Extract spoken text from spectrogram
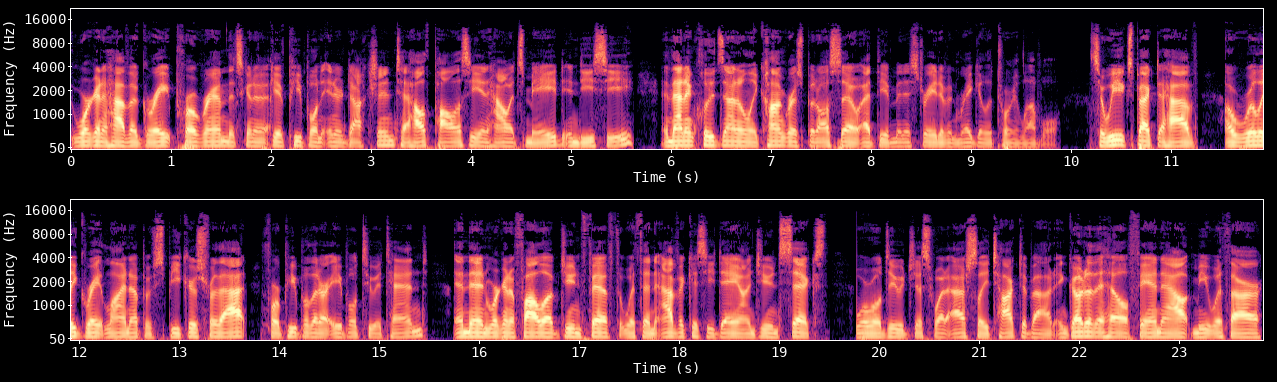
We're going to have a great program that's going to give people an introduction to health policy and how it's made in DC. And that includes not only Congress, but also at the administrative and regulatory level. So we expect to have a really great lineup of speakers for that for people that are able to attend. And then we're going to follow up June 5th with an advocacy day on June 6th where we'll do just what Ashley talked about and go to the Hill, fan out, meet with our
